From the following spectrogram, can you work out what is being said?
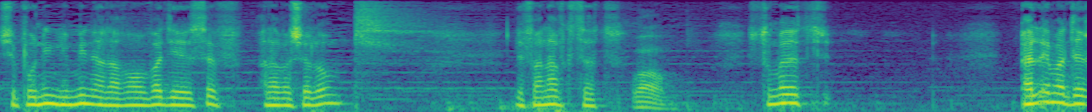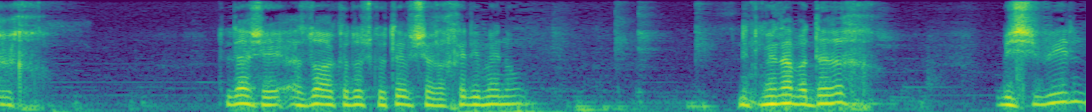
שפונים ימינה לרב עובדיה יוסף, עליו השלום, לפניו קצת. וואו. זאת אומרת, על אם הדרך. אתה יודע שהזוהר הקדוש כותב שרחל אימנו נטמנה בדרך בשביל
